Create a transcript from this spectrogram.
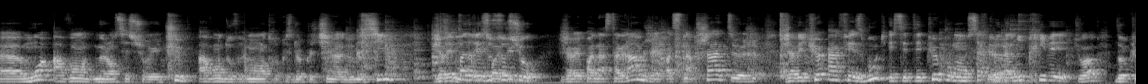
Euh, moi avant de me lancer sur YouTube, avant d'ouvrir mon entreprise de coaching à domicile, j'avais pas de réseaux sociaux, j'avais pas d'Instagram, j'avais pas de Snapchat, j'avais que un Facebook et c'était que pour mon cercle d'amis privé, tu vois. Donc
